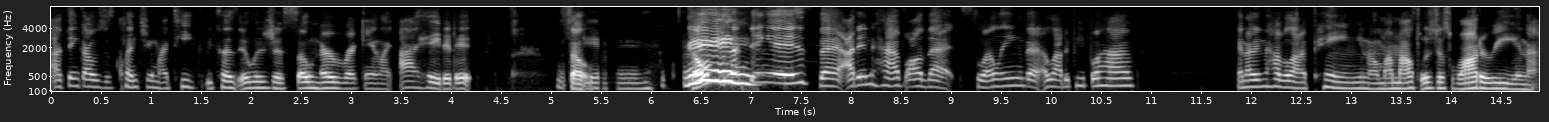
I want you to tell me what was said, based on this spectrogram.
I think I was just clenching my teeth because it was just so nerve wracking. Like I hated it. So Yeah. the only thing is that I didn't have all that swelling that a lot of people have. and I didn't have a lot of pain. You know, my mouth was just watery and I,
